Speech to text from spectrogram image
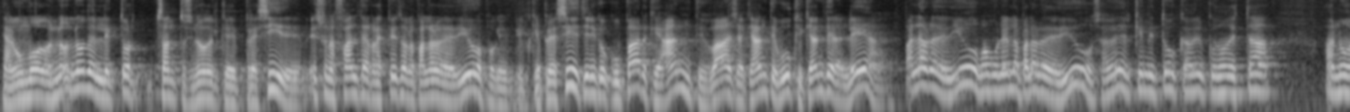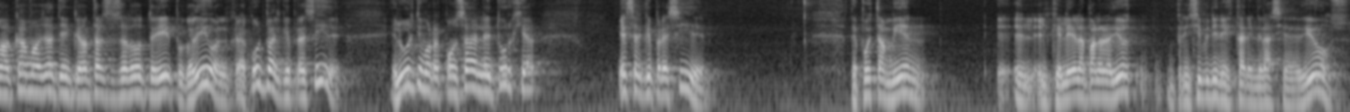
de algún modo, no, no del lector santo, sino del que preside. Es una falta de respeto a la palabra de Dios, porque el que preside tiene que ocupar que antes vaya, que antes busque, que antes la lea. Palabra de Dios, vamos a leer la palabra de Dios, a ver qué me toca, a ver dónde está. Ah, no, acá más allá tiene que levantar el sacerdote e ir, porque digo, la culpa es del que preside. El último responsable en la liturgia es el que preside. Después también, el, el que lee la palabra de Dios, en principio tiene que estar en gracia de Dios.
